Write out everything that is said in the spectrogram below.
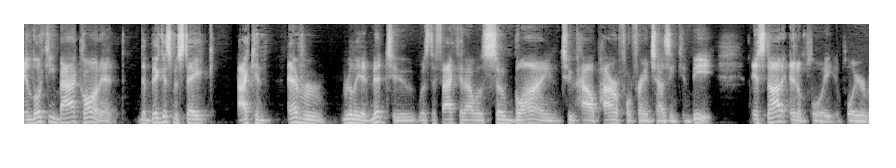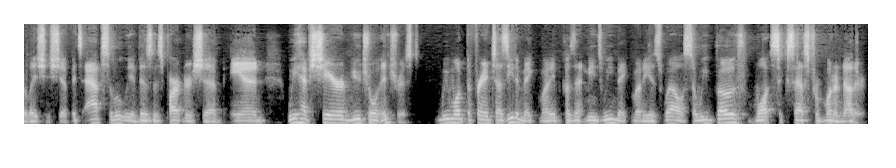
And looking back on it the biggest mistake i can ever really admit to was the fact that i was so blind to how powerful franchising can be it's not an employee employer relationship. It's absolutely a business partnership and we have shared mutual interest. We want the franchisee to make money because that means we make money as well. So we both want success from one another.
